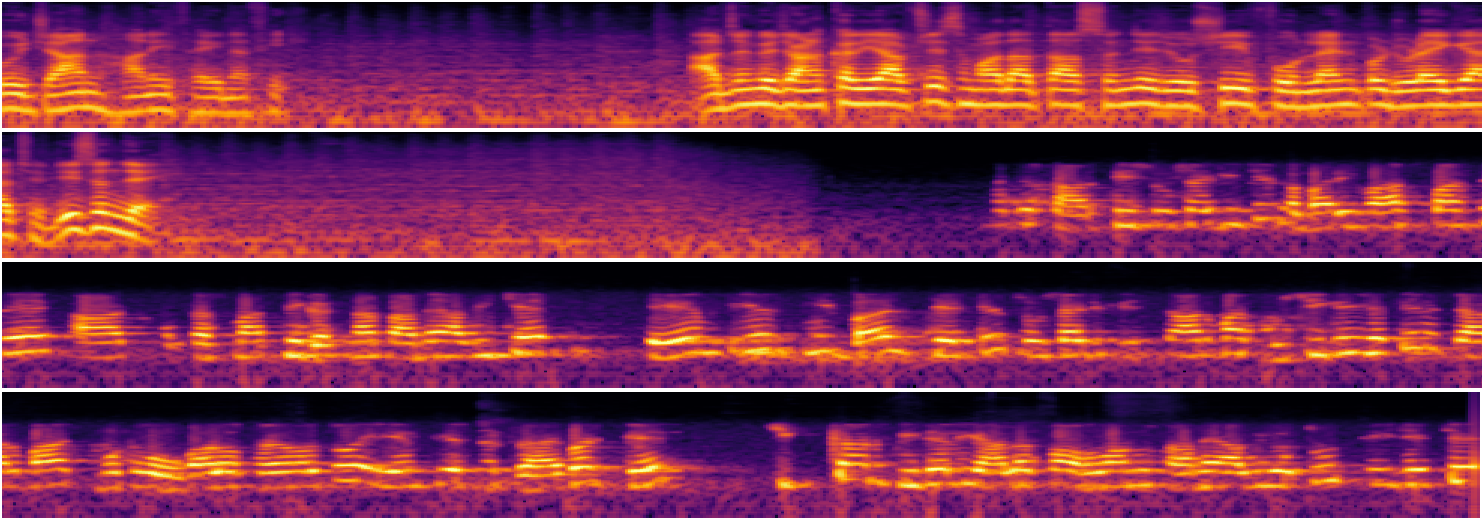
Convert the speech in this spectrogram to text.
કોઈ જાનહાનિ થઈ નથી. આ અંગે જાણકારી આપશે સંવાદદાતા સંજય જોશી. ફોનલાઈન પર જોડાઈ ગયા છે. જી સંજય. સારથી સોસાયટી છે. રબારી વાસ પાસે આ અકસ્માતની ઘટના સામે આવી છે. એએમટીએસની બસ જે છે, સોસાયટી વિસ્તારમાં ઘૂસી ગઈ હતી ને ત્યારબાદ મોટો હોબાળો થયો હતો. એએમટીએસ નો ડ્રાઈવર છે, ચિક્કાર પીધેલી હાલતમાં હોવાનું સામે આવ્યું હતું. તે જે છે,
